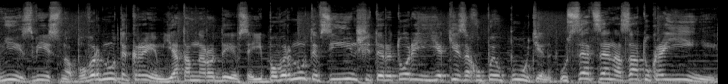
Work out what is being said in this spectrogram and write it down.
Ні, звісно, повернути Крим, я там народився, і повернути всі інші території, які захопив Путін. Усе це назад Україні.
